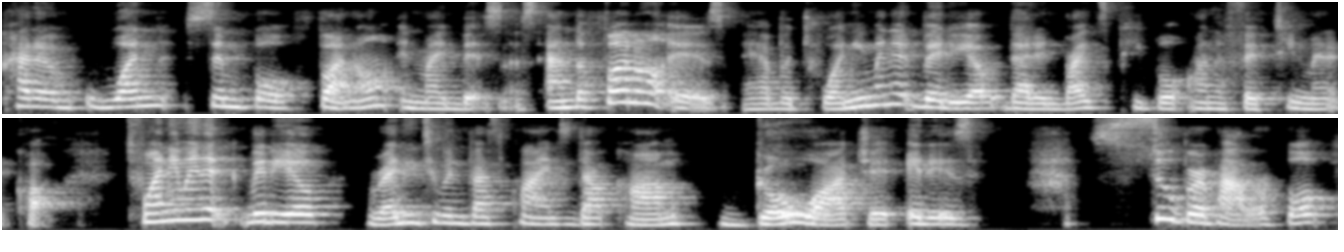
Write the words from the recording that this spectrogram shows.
kind of one simple funnel in my business, and the funnel is I have a 20 minute video that invites people on a 15 minute call. 20 minute video, ready to invest clients.com. Go watch it. It is super powerful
